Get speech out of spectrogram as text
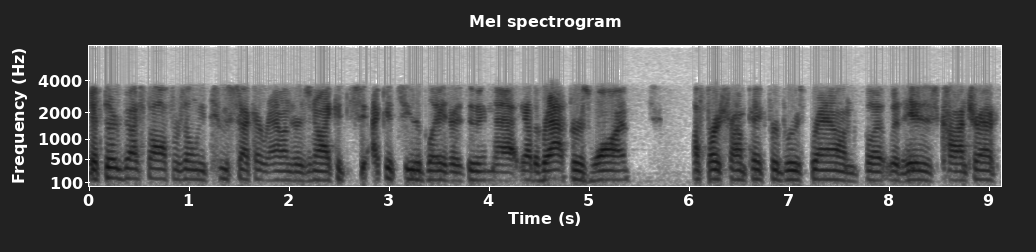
If their best offer is only two second rounders, you know, I could see, I could see the Blazers doing that. Know, the Raptors want a first round pick for Bruce Brown, but with his contract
